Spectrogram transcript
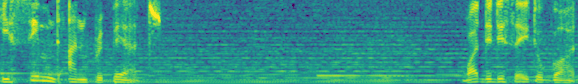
he seemed unprepared. What did he say to God?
